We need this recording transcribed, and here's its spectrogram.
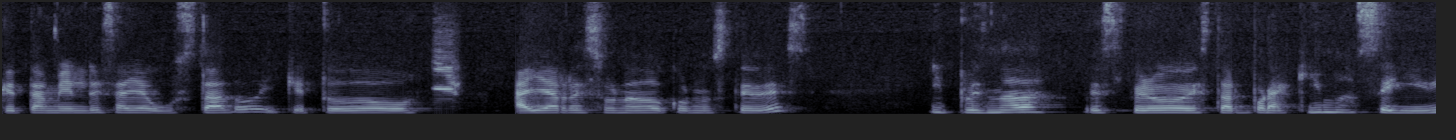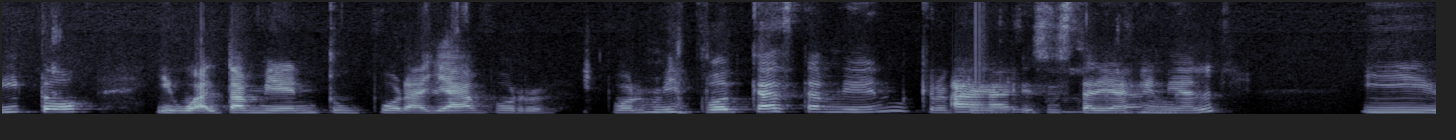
que también les haya gustado y que todo haya resonado con ustedes. Y pues nada, espero estar por aquí más seguidito. Igual también tú por allá, por, por mi podcast también. Creo que eso estaría genial. Y,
